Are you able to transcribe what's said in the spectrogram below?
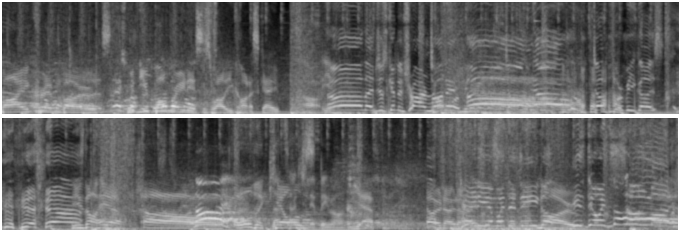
by Crimbo. With new bomb radius as well, you can't escape. Oh, yeah. Oh, they're just going to try and run it. Oh, no. Jump for me, guys. He's not here. Oh, Nice! all the That's kills. actually a big round. Yeah. No, no, no. KDM with the deagle. No. He's doing so much.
